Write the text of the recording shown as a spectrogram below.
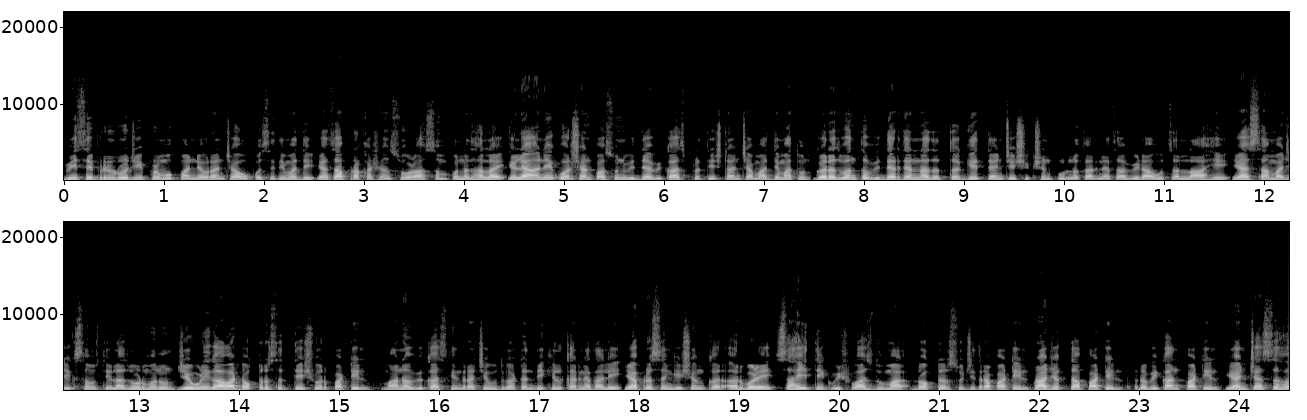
वीस एप्रिल रोजी प्रमुख मान्यवरांच्या उपस्थितीमध्ये याचा प्रकाशन सोहळा संपन्न झालाय. गेल्या अनेक वर्षांपासून विद्या विकास प्रतिष्ठानच्या माध्यमातून गरजवंत विद्यार्थ्यांना दत्तक घेत त्यांचे शिक्षण पूर्ण करण्याचा विडा उचलला आहे. या सामाजिक संस्थेला जोड म्हणून जेवळी गावात डॉक्टर सत्येश्वर पाटील मानव विकास केंद्राचे उद्घाटन देखील करण्यात आले. या प्रसंगी शंकर अरबळे साहित्यिक विश्वास धुमाळ डॉक्टर सुचित्रा पाटील प्राजक्ता पाटील रविकांत पाटील यांच्यासह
